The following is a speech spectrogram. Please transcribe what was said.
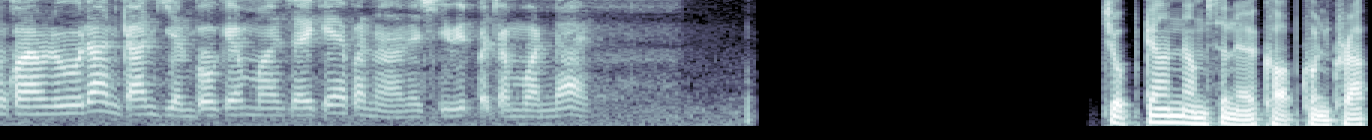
ำความรู้ด้านการเขียนโปรแกรมมาใช้แก้ปัญหาในชีวิตประจำวันได้ จบการนำเสนอขอบคุณครับ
